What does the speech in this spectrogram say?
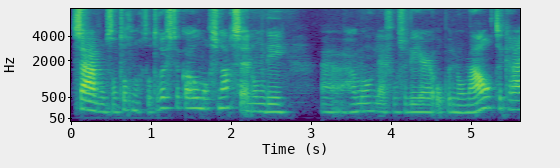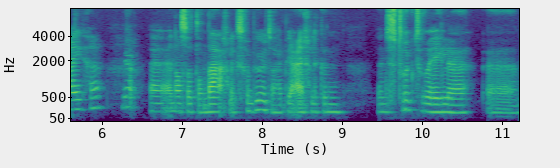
s'avonds dan toch nog tot rust te komen of s'nachts en om die eh, hormoonlevels weer op een normaal te krijgen. Ja. Eh, en als dat dan dagelijks gebeurt, dan heb je eigenlijk een, een structurele ehm,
